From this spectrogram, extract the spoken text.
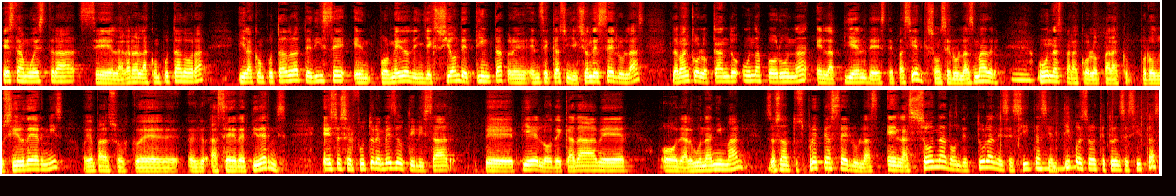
esta muestra se la agarra a la computadora y la computadora te dice por medio de inyección de tinta, pero en, ese caso inyección de células, la van colocando una por una en la piel de este paciente, que son células madre. Unas para, para producir dermis, o bien para eh, eh, hacer epidermis. Eso es el futuro, en vez de utilizar de piel o de cadáver o de algún animal, son tus propias células en la zona donde tú las necesitas y el tipo de células que tú necesitas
